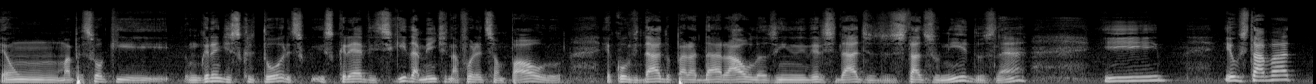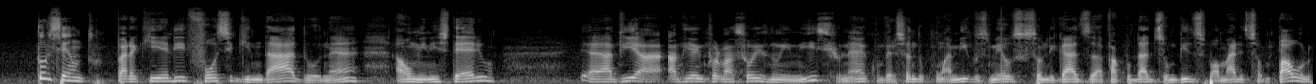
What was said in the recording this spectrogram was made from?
é um, uma pessoa que um grande escritor, escreve seguidamente na Folha de São Paulo, é convidado para dar aulas em universidades dos Estados Unidos, né? E eu estava torcendo para que ele fosse guindado, né, ao ministério havia, havia informações no início, né, conversando com amigos meus que são ligados à Faculdade Zumbi dos Palmares de São Paulo,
